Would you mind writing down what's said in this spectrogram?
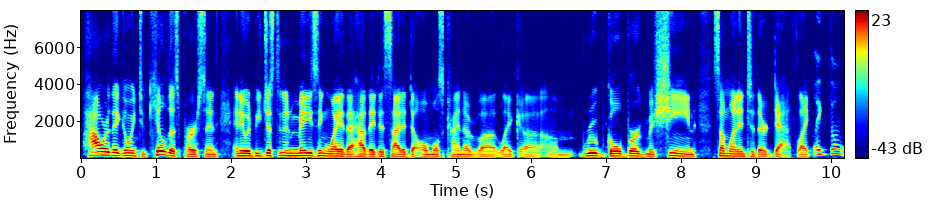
how are they going to kill this person? And it would be just an amazing way that how they decided to almost kind of uh, like uh, um, Rube Goldberg machine someone into their death. Like, Like the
